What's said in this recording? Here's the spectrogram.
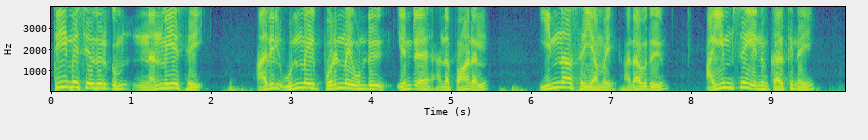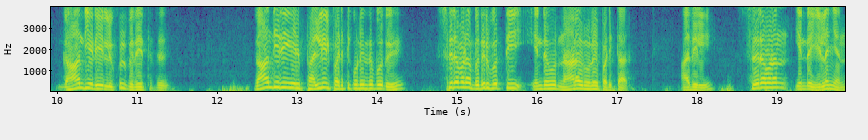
தீமை செய்வதற்கும் நன்மையே செய். அதில் உண்மை பொருண்மை உண்டு என்ற அந்த பாடல் இன்னா செய்யாமை அதாவது அகிம்சை என்னும் கருத்தினை காந்தியடிகளுக்குள் விதைத்தது. காந்தியடிகள் பள்ளியில் படித்துக் கொண்டிருந்த போது சிரவண பதிர்பத்தி என்ற ஒரு நாடக நூலை படித்தார். அதில் சிரவணன் என்ற இளைஞன்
